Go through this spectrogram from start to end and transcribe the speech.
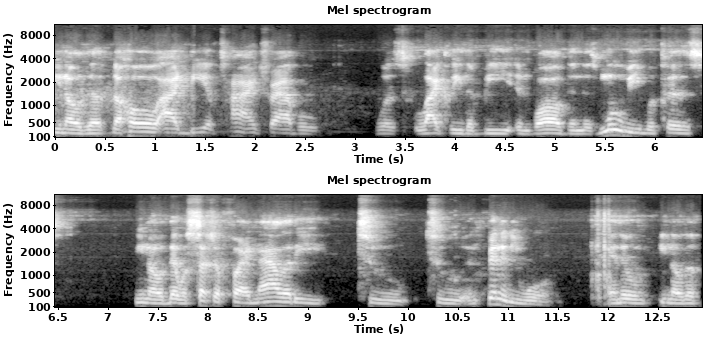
you know the the whole idea of time travel was likely to be involved in this movie because you know, there was such a finality to to Infinity War, and it was, you know, the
